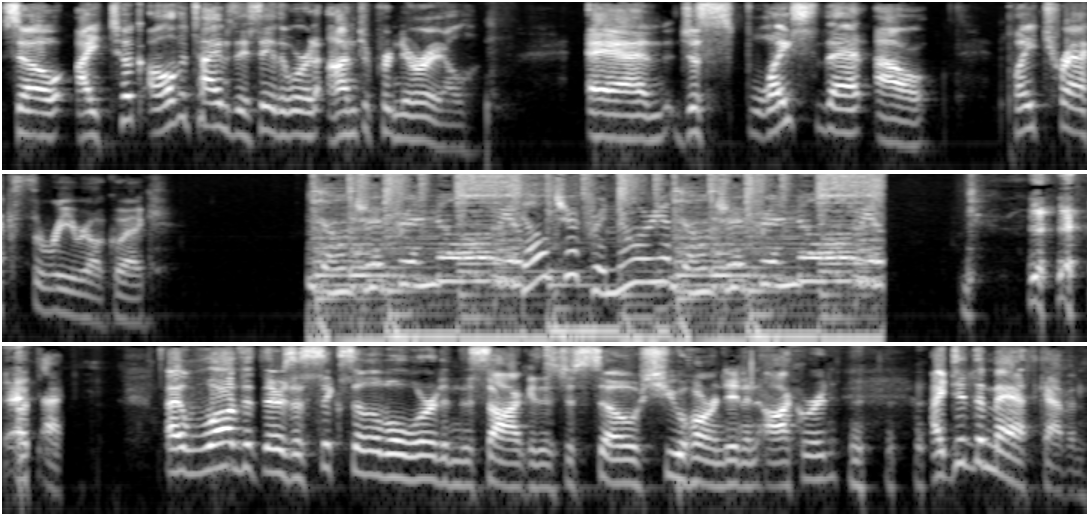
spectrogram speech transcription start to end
So I took all the times they say the word entrepreneurial and just spliced that out. Play track three real quick. Entrepreneurial, entrepreneurial, entrepreneurial. Okay. I love that there's a six syllable word in this song because it's just so shoehorned in and awkward. I did the math, Kevin.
